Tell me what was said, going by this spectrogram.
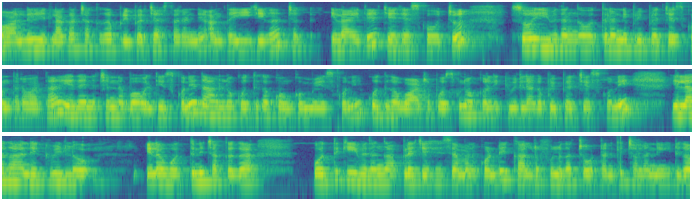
వాళ్ళు ఇట్లాగా చక్కగా ప్రిపేర్ చేస్తారండి. అంత ఈజీగా ఇలా అయితే చేసేసుకోవచ్చు. సో ఈ విధంగా ఒత్తులన్నీ ప్రిపేర్ చేసుకున్న తర్వాత ఏదైనా చిన్న బౌల్ తీసుకొని దానిలో కొద్దిగా కుంకుమ వేసుకొని కొద్దిగా వాటర్ పోసుకొని ఒక లిక్విడ్ లాగా ప్రిపేర్ చేసుకొని ఇలాగా లిక్విడ్లో ఇలా ఒత్తిని చక్కగా ఒత్తికి ఈ విధంగా అప్లై చేసేసామనుకోండి కలర్ఫుల్గా చూడటానికి చాలా నీట్గా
